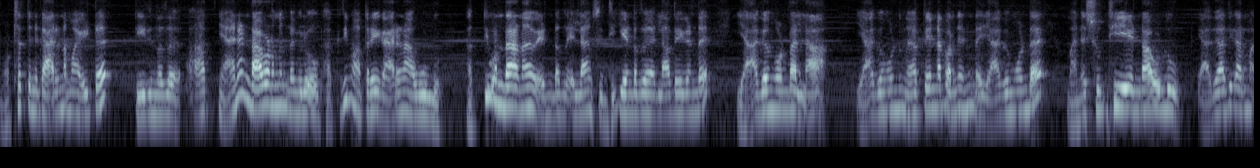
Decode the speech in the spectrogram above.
മോക്ഷത്തിന് കാരണമായിട്ട് തീരുന്നത്. ആ ജ്ഞാനം ഉണ്ടാവണമെന്നുണ്ടെങ്കിലോ ഭക്തി മാത്രമേ കാരണമാവുള്ളൂ. ഭക്തി കൊണ്ടാണ് വേണ്ടത് എല്ലാം സിദ്ധിക്കേണ്ടത്. അല്ലാതെ കണ്ട് യാഗം കൊണ്ടല്ല. യാഗം കൊണ്ട് നേരത്തെ തന്നെ പറഞ്ഞിട്ടുണ്ട് യാഗം കൊണ്ട് മനഃശുദ്ധിയേ ഉണ്ടാവുള്ളൂ. യാഗാദി കർമ്മ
